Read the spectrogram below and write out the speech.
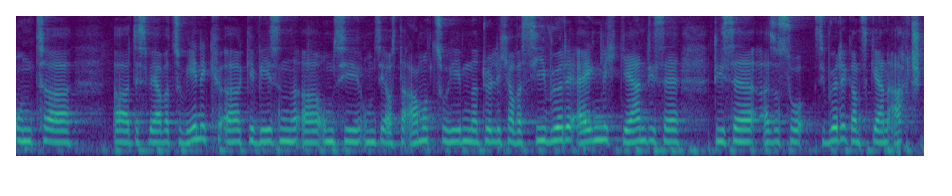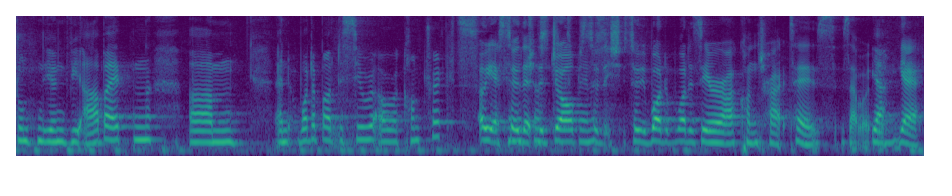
und äh, das wäre aber zu wenig äh, gewesen, äh, um sie, um sie aus der Armut zu heben natürlich. Aber sie würde eigentlich gern diese, diese also so, sie würde ganz gern acht Stunden irgendwie arbeiten. Um, ähm, and what about the zero-hour contracts? Oh yes, Can so the, the job. So, that, so what what a zero-hour contract is? Is that what? Yeah. Yeah.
